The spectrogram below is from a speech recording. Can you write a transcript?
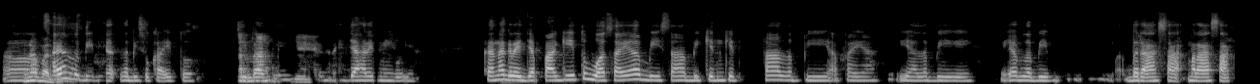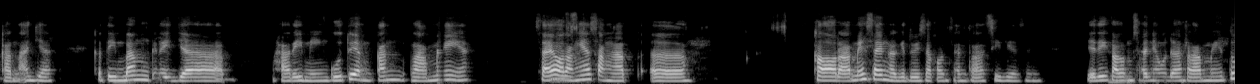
Kenapa saya lebih lebih suka itu Tenang dibanding ya. ke gereja hari minggu ya. Karena gereja pagi itu buat saya bisa bikin kita lebih apa ya ya lebih ya lebih berasa merasakan aja. Ketimbang gereja hari minggu tuh yang kan rame ya saya Hmm. orangnya sangat eh, kalau rame saya nggak gitu bisa konsentrasi biasanya jadi kalau Hmm. misalnya udah rame itu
